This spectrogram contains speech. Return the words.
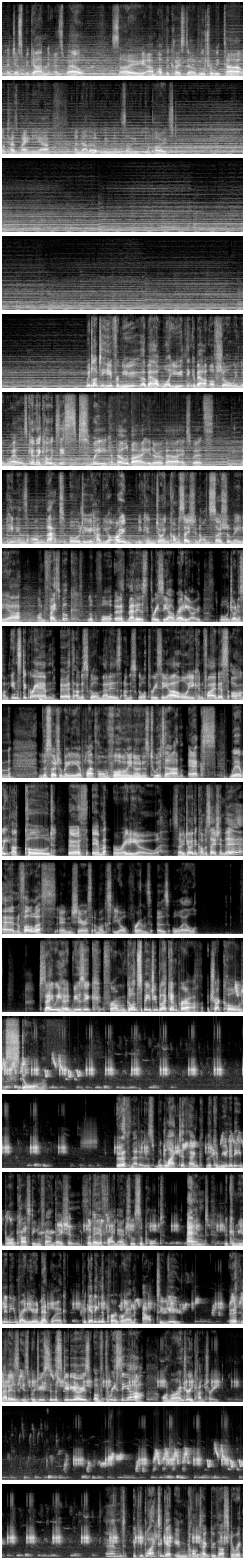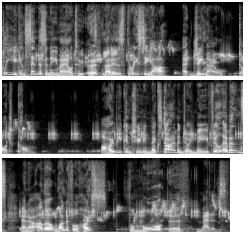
had just begun as well. So, um, off the coast of Lutruwita or Tasmania, another wind zone proposed. We'd love to hear from you about what you think about offshore wind and whales. Can they coexist? Were you compelled by either of our experts' opinions on that, or do you have your own? You can join conversation on social media on Facebook. Look for Earth Matters 3CR Radio, or join us on Instagram, Earth underscore Matters underscore 3CR, or you can find us on the social media platform formerly known as Twitter, X, where we are called Earth M Radio. So join the conversation there and follow us and share us amongst your friends as well. Today we heard music from Godspeed You Black Emperor, a track called Storm. Earth Matters would like to thank the Community Broadcasting Foundation for their financial support and the Community Radio Network for getting the program out to you. Earth Matters is produced in the studios of 3CR on Wurundjeri country. And if you'd like to get in contact with us directly, you can send us an email to earthmatters3cr at gmail.com. I hope you can tune in next time and join me, Phil Evans, and our other wonderful hosts for more Earth Matters.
